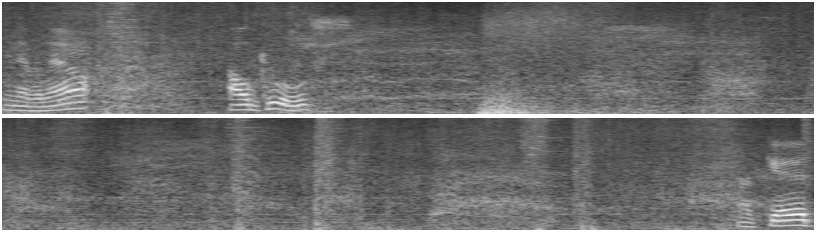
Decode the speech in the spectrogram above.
You never know. All ghouls. Not good.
